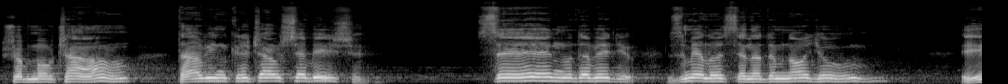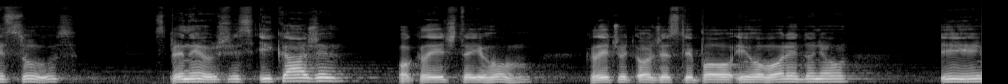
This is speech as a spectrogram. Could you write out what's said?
щоб мовчав, та він кричав ще більше. Сину Давидів, змилуйся надо мною. Ісус, спинившись, і каже, покличте його, кличуть отже сліпого і говорять до нього, і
